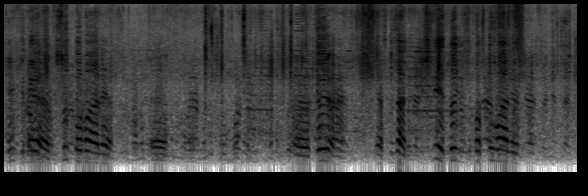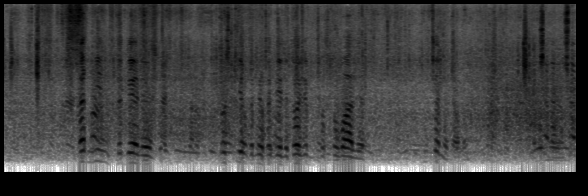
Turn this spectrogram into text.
Скільки ми в суд давали, е, е, то, як сказати, пішли, то забастували, в адмін ходили, проспілками ходили, теж бастували. Нічого не дало. Якщо вам нічого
